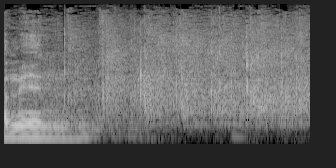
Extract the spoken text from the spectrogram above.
아멘.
